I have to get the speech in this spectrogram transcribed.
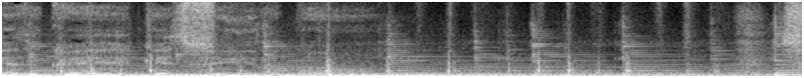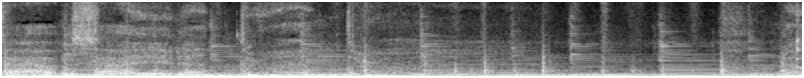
Hear the crickets, see the moon. Side by side and through and through. No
